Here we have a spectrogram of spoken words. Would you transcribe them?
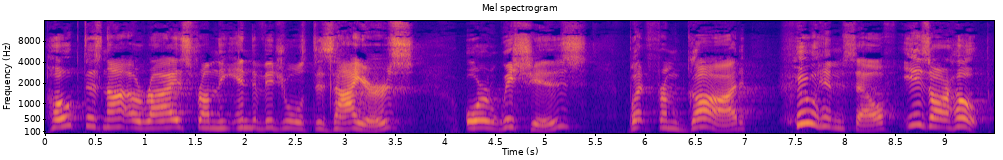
hope does not arise from the individual's desires or wishes, but from God, who himself is our hope.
